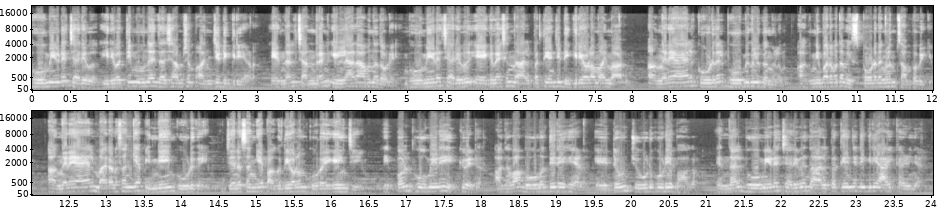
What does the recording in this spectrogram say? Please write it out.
ഭൂമിയുടെ ചരിവ് ഇരുപത്തിമൂന്ന് ദശാംശം അഞ്ച് ഡിഗ്രിയാണ്. എന്നാൽ ചന്ദ്രൻ ഇല്ലാതാവുന്നതോടെ ഭൂമിയുടെ ചരിവ് ഏകദേശം നാൽപ്പത്തിയഞ്ച് ഡിഗ്രിയോളമായി മാറും. അങ്ങനെയായാൽ കൂടുതൽ ഭൂമികുലുക്കങ്ങളും അഗ്നിപർവത വിസ്ഫോടനങ്ങളും സംഭവിക്കും. അങ്ങനെയായാൽ മരണസംഖ്യ പിന്നെയും കൂടുകയും ജനസംഖ്യ പകുതിയോളം കുറയുകയും ചെയ്യും. ഇപ്പോൾ ഭൂമിയുടെ ഇക്വേറ്റർ അഥവാ ഭൂമധ്യരേഖയാണ് ഏറ്റവും ചൂട് കൂടിയ ഭാഗം. എന്നാൽ ഭൂമിയുടെ ചരിവ് നാൽപ്പത്തിയഞ്ച് ഡിഗ്രി ആയി കഴിഞ്ഞാൽ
